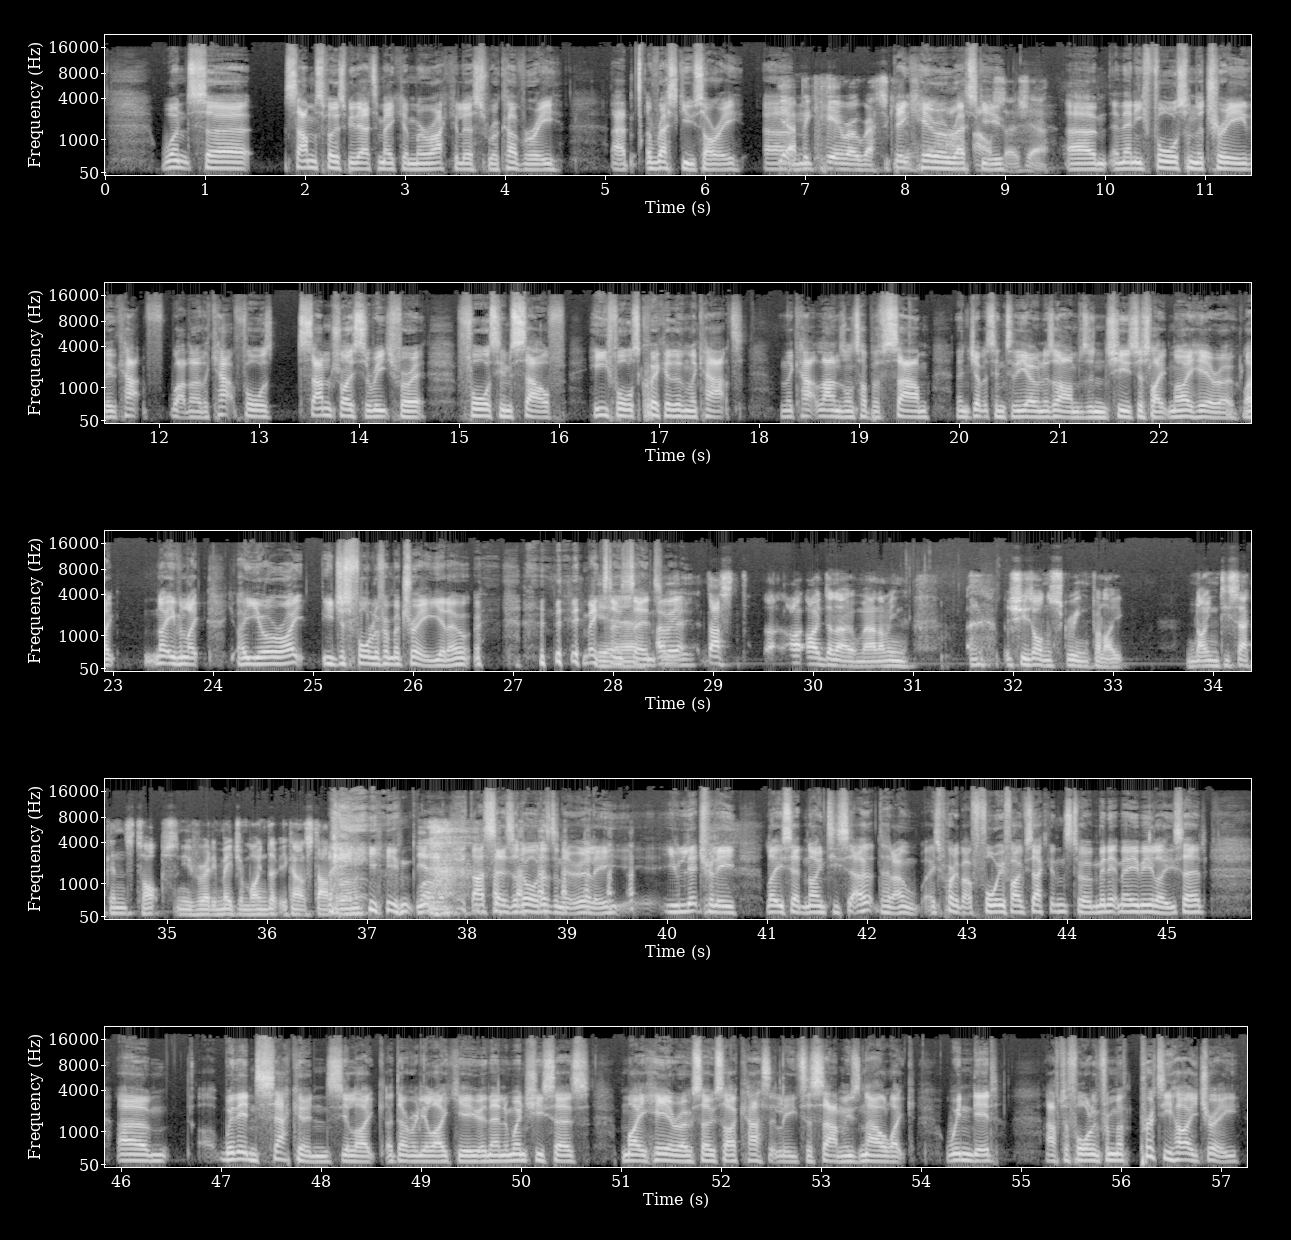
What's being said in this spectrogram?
once uh, Sam's supposed to be there to make a miraculous recovery, uh, a rescue. Sorry. Um, yeah, big hero rescue. big hero rescue. says, yeah. um, and then he falls from the tree. The cat, well, no, the cat falls. Sam tries to reach for it, falls himself. He falls quicker than the cat, and the cat lands on top of Sam, then jumps into the owner's arms, and she's just like my hero. Like, not even like, are you all right? You just fallen from a tree, you know? it makes no sense. I really. mean, that's. I, I don't know, man. I mean, she's on screen for like ninety seconds tops, and you've already made your mind up. You can't stand the woman. well, that says it all, doesn't it? Really, you literally, like you said, ninety. se- I don't know. It's probably about forty-five seconds to a minute, maybe. Like you said, um, within seconds, you're like, I don't really like you. And then when she says "my hero" so sarcastically to Sam, who's now like winded after falling from a pretty high tree,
